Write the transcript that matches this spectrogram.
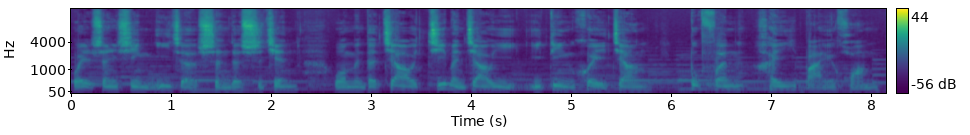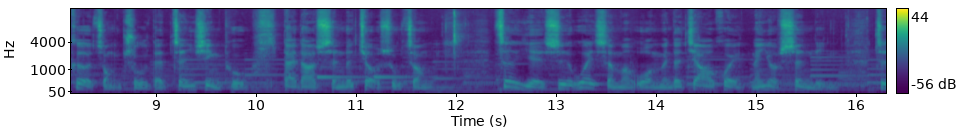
我也深信依着神的时间，我们的教基本教义一定会将。不分黑白黄各种族的真信徒带到神的救赎中，这也是为什么我们的教会能有圣灵，这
